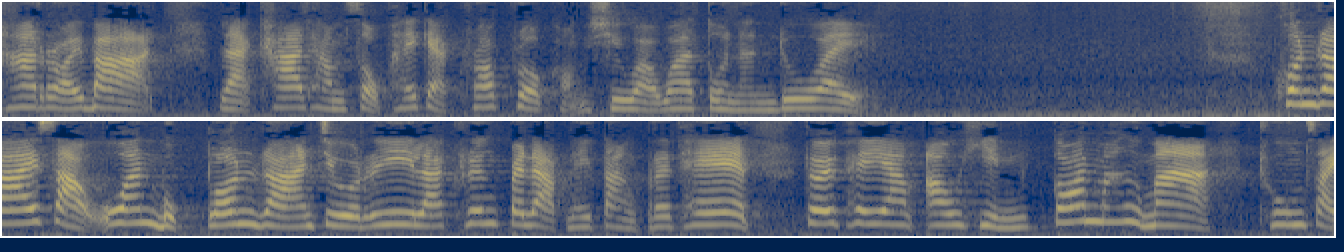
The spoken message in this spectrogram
6,500 บาท และค่าทำศพให้แก่ครอบครัวของชิวาว่าตัวนั้นด้วย คนร้ายสาวอ้วนบุกปล้นร้านจิวเวลรี่ และเครื่องประดับในต่างประเทศ โดยพยายามเอาหินก้อนมหึมา ทุ่มใส่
